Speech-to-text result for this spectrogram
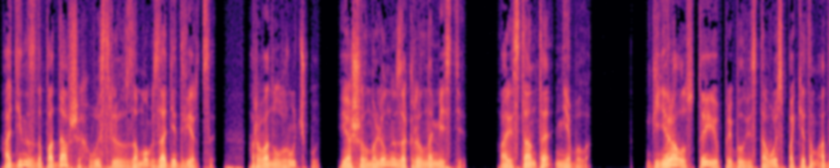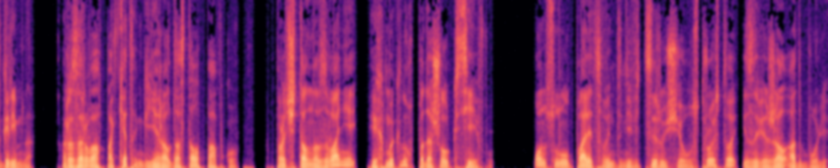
Один из нападавших выстрелил в замок задней дверцы, рванул ручку и ошеломленный закрыл на месте. Арестанта не было. К генералу Стею прибыл вестовой с пакетом от Гримна. Разорвав пакет, генерал достал папку, прочитал название и, хмыкнув, подошел к сейфу. Он сунул палец в идентифицирующее устройство и завизжал от боли.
